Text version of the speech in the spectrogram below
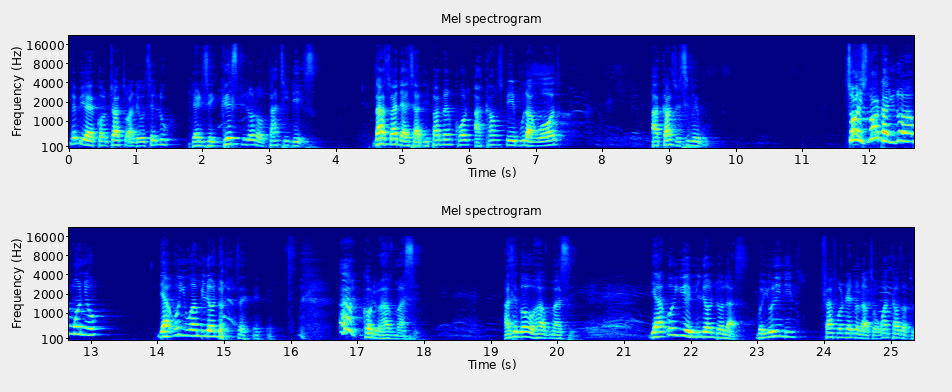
Maybe you're a contractor and they will say, look, there is a grace period of 30 days. That's why there is a department called accounts payable and what? Accounts receivable. So it's not that you don't have money. Oh. They are you one million dollars. ah, God will have mercy. I say God will have mercy. They are owing you a million dollars, but you only need five hundred dollars or one thousand to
